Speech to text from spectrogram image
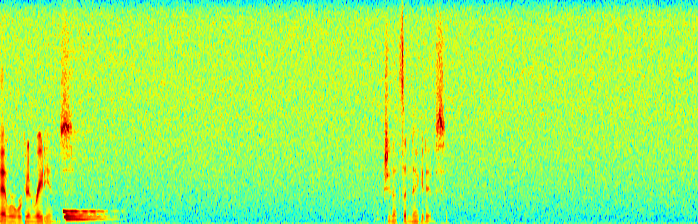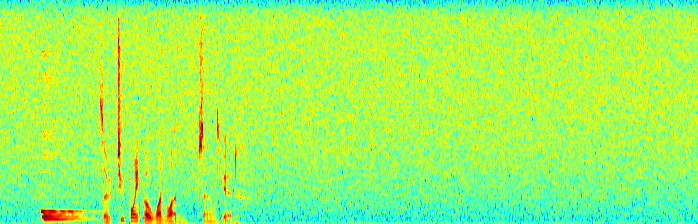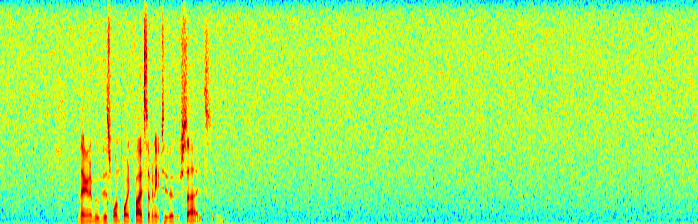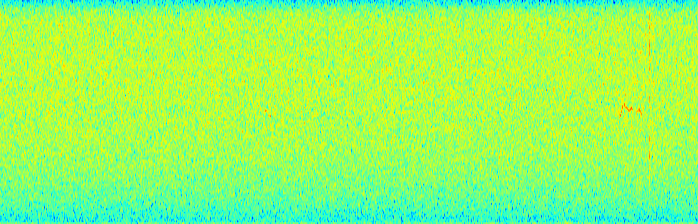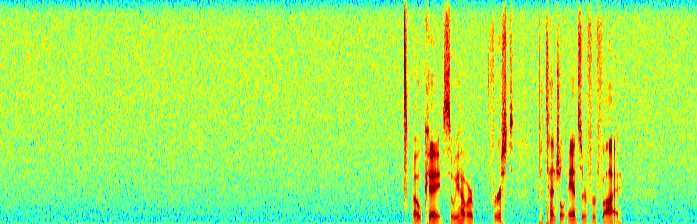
And we're working in radians. Actually, that's the negatives. So 2.011 sounds good. And then I'm going to move this 1.578 to the other side. So Okay, so we have our first potential answer for phi.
